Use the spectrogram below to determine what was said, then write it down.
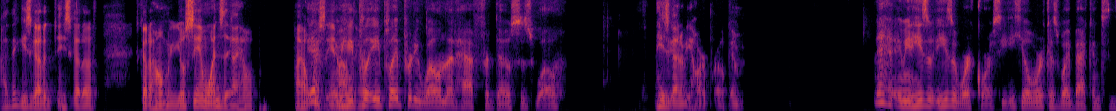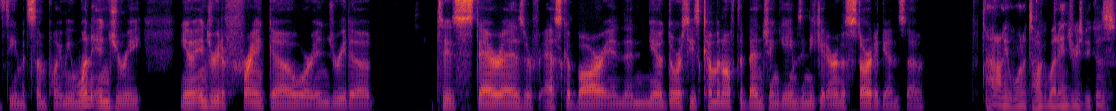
I think he's got a he's got a he's got a home here. You'll see him Wednesday, I hope. I hope Yeah, we see him. I mean, he there. play, he played pretty well in that half for Dose as well. he's got to be heartbroken. Yeah, I mean he's a, he's a workhorse. He he'll work his way back into the team at some point. I mean, one injury, you know, injury to Franco or injury to to Steres or Escobar, and then you know Dorsey's coming off the bench in games and he could earn a start again. So I don't even want to talk about injuries because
